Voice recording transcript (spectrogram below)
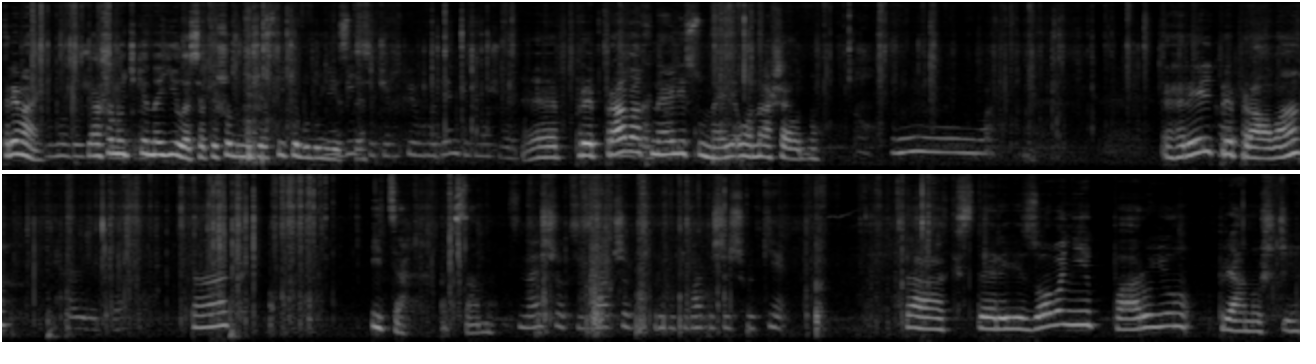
Тримай. Я ж ну тільки наїлася. Ти що думаєш, я скільки буду Не їсти? бійся, через півгодинки зможеш вийти. Е, приправах Нелі Сунелі. О, на ще одну. О, Гриль приправа. Так. І ця так само. Знаєш що, це знак, щоб приготувати шашлики. Так, стерилізовані парою прянощі.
